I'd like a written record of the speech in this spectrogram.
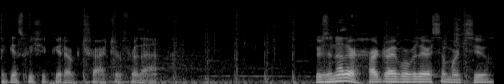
I guess we should get our tractor for that. There's another hard drive over there somewhere too.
